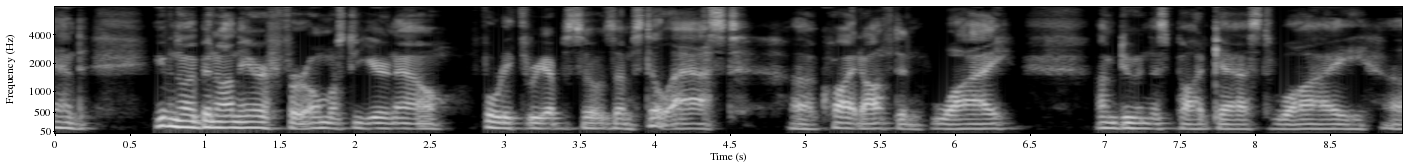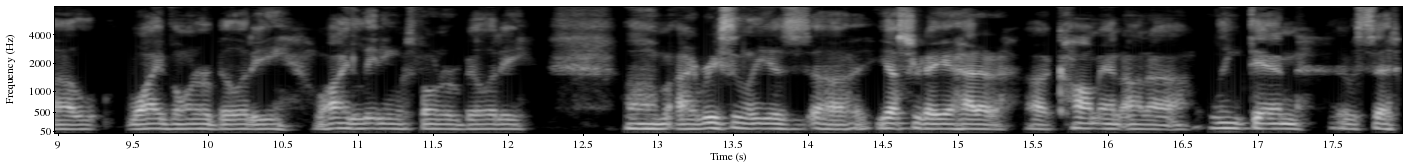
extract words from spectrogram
and even though I've been on the air for almost a year now 43 episodes I'm still asked uh, quite often why I'm doing this podcast why uh, why vulnerability why leading with vulnerability um, I recently is uh, yesterday I had a, a, comment on a LinkedIn. It was said,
